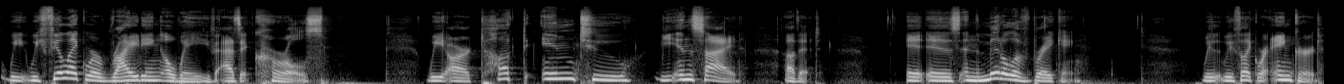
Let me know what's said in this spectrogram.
we, we feel like we're riding a wave as it curls. We are tucked into the inside of it. It is in the middle of breaking. We, we feel like we're anchored.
